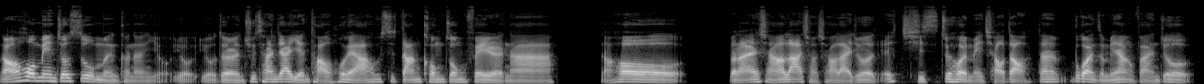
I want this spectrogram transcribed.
然后后面就是我们可能有有有的人去参加研讨会啊，或是当空中飞人啊。然后本来想要拉巧巧来，就哎，其实最后也没瞧到。但不管怎么样，反正就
